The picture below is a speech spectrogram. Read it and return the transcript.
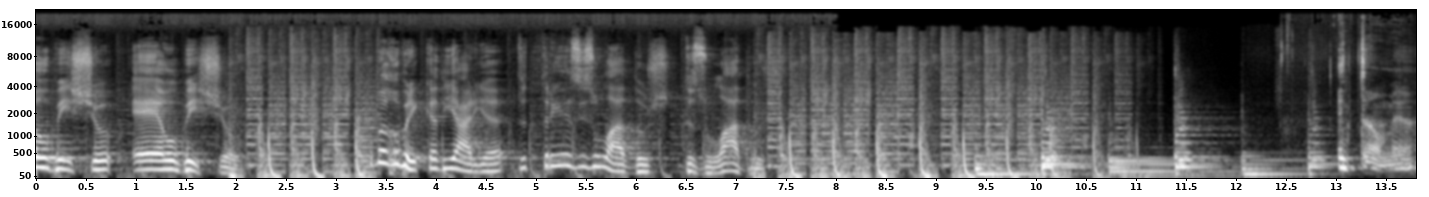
o bicho, é o bicho. Uma rubrica diária de três isolados desolados. Então, meu, o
